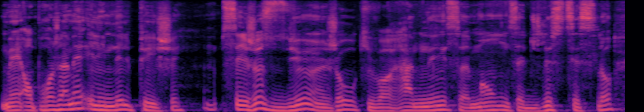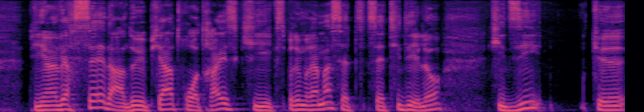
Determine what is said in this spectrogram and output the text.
mais on ne pourra jamais éliminer le péché. C'est juste Dieu un jour qui va ramener ce monde, cette justice-là. Puis il y a un verset dans 2 Pierre 3,13 qui exprime vraiment cette, cette idée-là, qui dit que,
